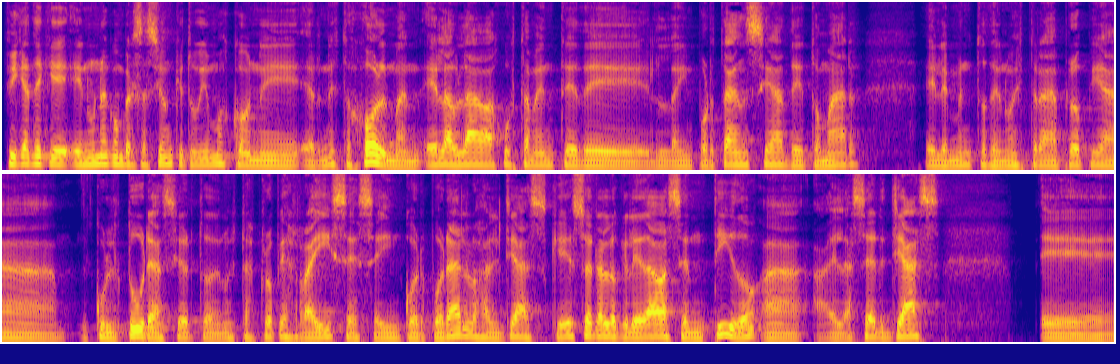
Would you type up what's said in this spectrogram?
Fíjate que en una conversación que tuvimos con eh, Ernesto Holman, él hablaba justamente de la importancia de tomar elementos de nuestra propia cultura, ¿cierto? De nuestras propias raíces e incorporarlos al jazz, que eso era lo que le daba sentido al hacer jazz eh,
